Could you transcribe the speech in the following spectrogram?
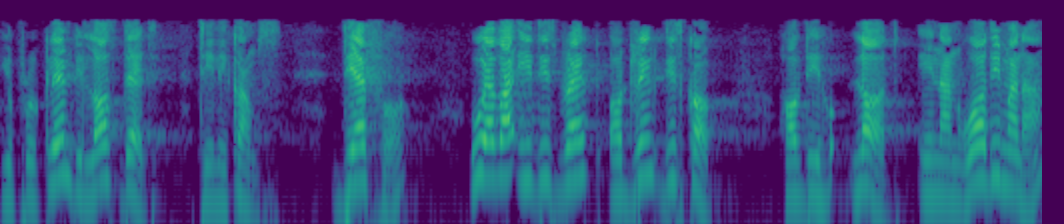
you proclaim the Lord's death till he comes. Therefore, whoever eat this bread or drink this cup of the Lord in an worthy manner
